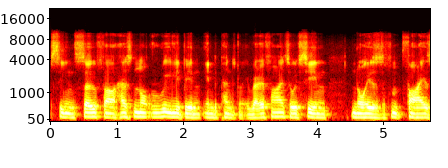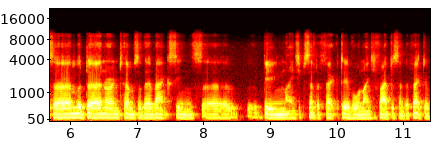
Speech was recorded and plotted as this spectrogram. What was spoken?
seen so far has not really been independently verified. So we've seen noise from Pfizer, Moderna in terms of their vaccines uh, being 90% effective or 95% effective.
